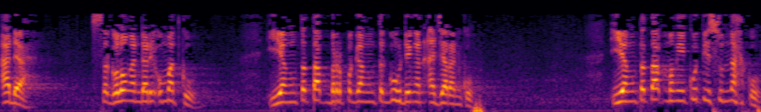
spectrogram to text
ada segolongan dari umatku yang tetap berpegang teguh dengan ajaranku yang tetap mengikuti sunnahku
